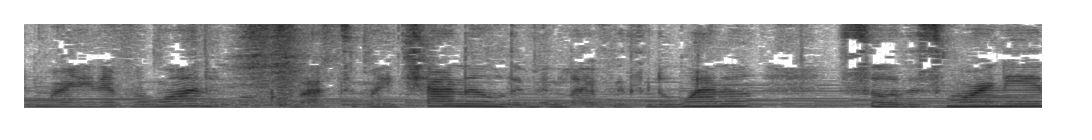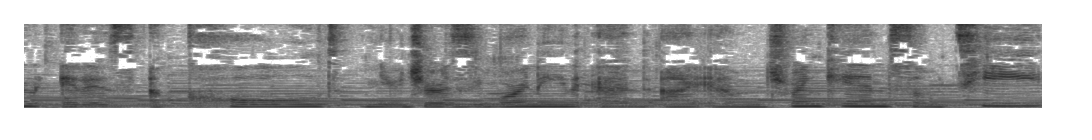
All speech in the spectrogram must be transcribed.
morning everyone and welcome back to my channel living life with luana. So this morning it is a cold new jersey morning and i am drinking some tea.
